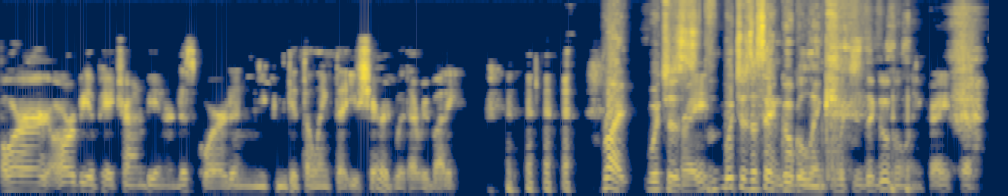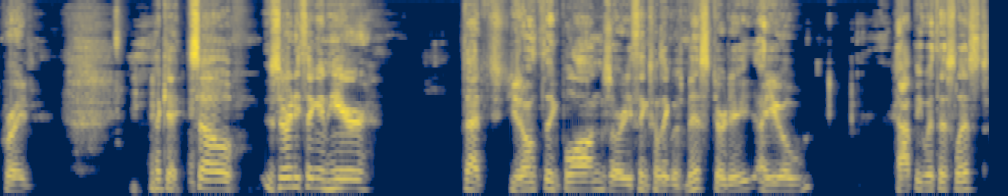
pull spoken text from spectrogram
Or or be a patron, be in our Discord, and you can get the link that you shared with everybody. right, which is Right. which is the same Google link. Which is the Google link, right? Yep. Right. Okay, so is there anything in here that you don't think belongs, or you think something was missed, or do, are you happy with this list?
